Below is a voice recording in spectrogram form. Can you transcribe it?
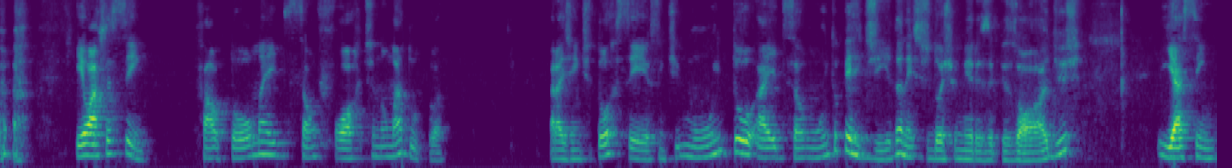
eu acho assim, faltou uma edição forte numa dupla para a gente torcer. Eu senti muito a edição muito perdida nesses dois primeiros episódios. E assim,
